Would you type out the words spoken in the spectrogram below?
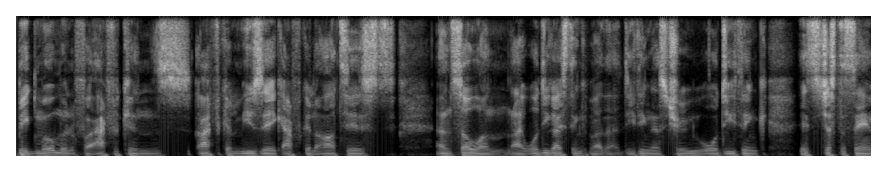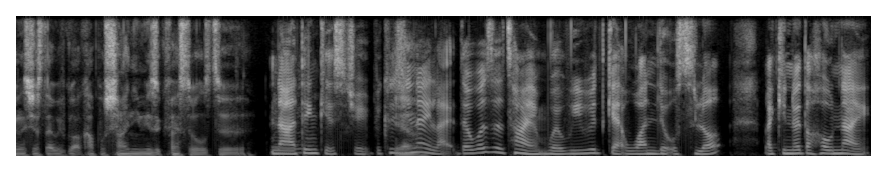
big moment for Africans, African music, African artists, and so on. Like, what do you guys think about that? Do you think that's true, or do you think it's just the same? It's just that we've got a couple shiny music festivals to. No, I think it's true because you know, like there was a time where we would get one little slot, like you know, the whole night.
